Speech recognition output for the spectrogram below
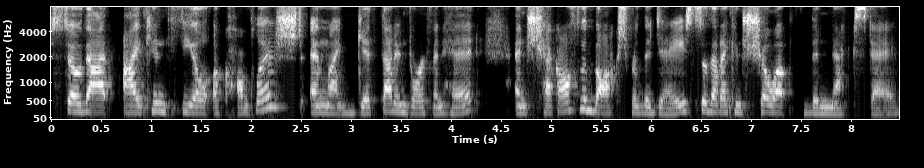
so that I can feel accomplished and like get that endorphin hit and check off the box for the day so that I can show up the next day.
